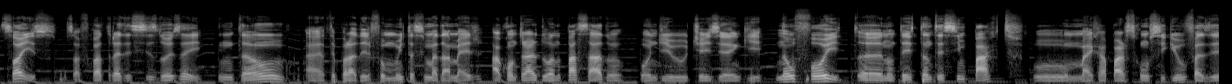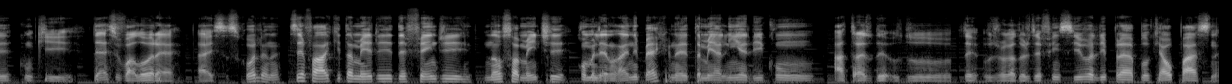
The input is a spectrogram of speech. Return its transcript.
Só isso. Só ficou atrás desses dois aí. Então, a temporada dele foi muito acima da média, ao contrário do ano passado, onde o Chase Young não foi, ah, não teve tanto esse impacto. O Micah Parsons conseguiu fazer com que desse valor a, a essa escolha, né? Sem falar que também ele defende não somente como ele é linebacker, né? Também alinha ali com atrás do, do, dos jogadores defensivos ali para bloquear o passe, né?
